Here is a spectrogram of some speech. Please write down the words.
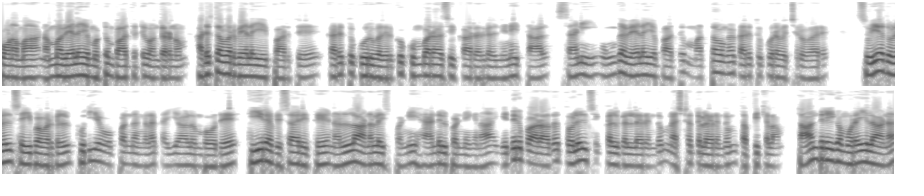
போனோமா? நம்ம வேலையை மட்டும் பார்த்துட்டு வந்துடணும். அடுத்தவர் வேலையை பார்த்து கருத்து கூறுவதற்கு கும்பராசிக்காரர்கள் நினைத்தால் சனி உங்கள் வேலையை பார்த்து மற்றவங்க கருத்து கூற வச்சிருவாரு. சுயதொழில் செய்பவர்கள் புதிய ஒப்பந்தங்களை கையாளும் போது தீர விசாரித்து நல்லா அனலைஸ் பண்ணி ஹேண்டில் பண்ணீங்கன்னா எதிர்பாராத தொழில் சிக்கல்கள்ல இருந்தும் நஷ்டத்துல இருந்தும் தப்பிக்கலாம். தாந்திரிக முறையிலான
